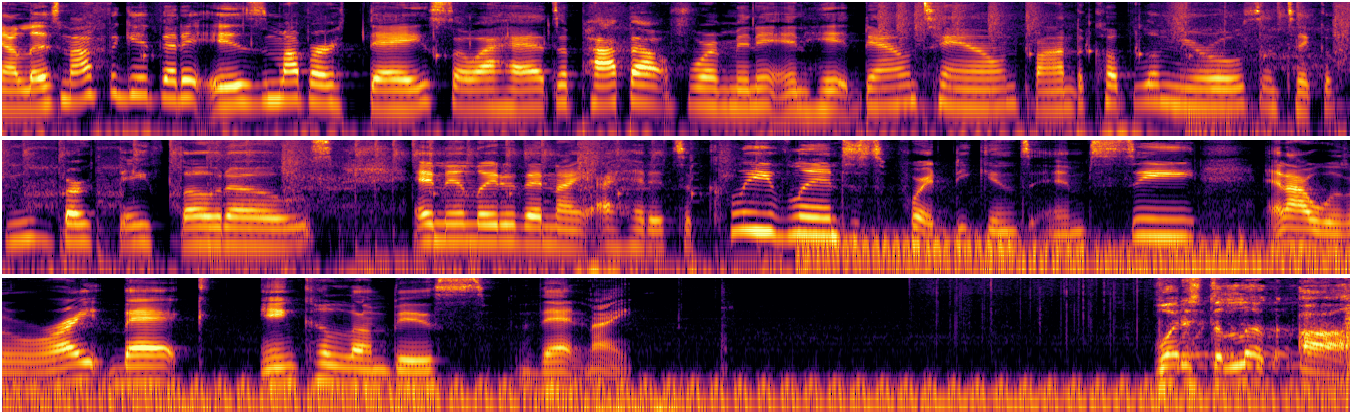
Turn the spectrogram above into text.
Now let's not forget that it is my birthday, so I had to pop out for a minute and hit downtown, find a couple of murals, and take a few birthday photos. And then later that night, I headed to Cleveland to support Deacon's MC, and I was right back in Columbus that night. What is the look of?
